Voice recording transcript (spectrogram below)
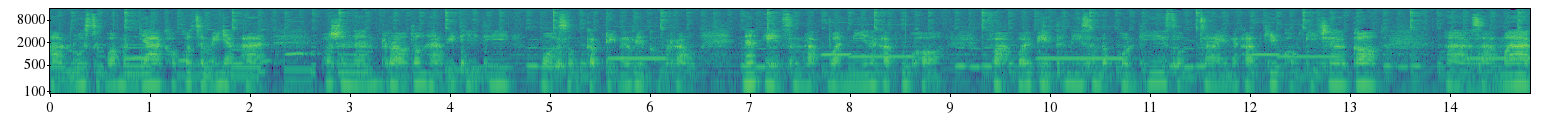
อ่านรู้สึกว่ามันยากเขาก็จะไม่อยากอ่าน เพราะฉะนั้นเราต้องหาวิธีที่เหมาะสมกับเด็กนักเรียนของเรา นั่นเองสำหรับวันนี้นะครับครูขอฝากไว้เพียงเท่านี้สำหรับคนที่สนใจนะครับ คลิปของทีเชอร์ก็สามารถ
